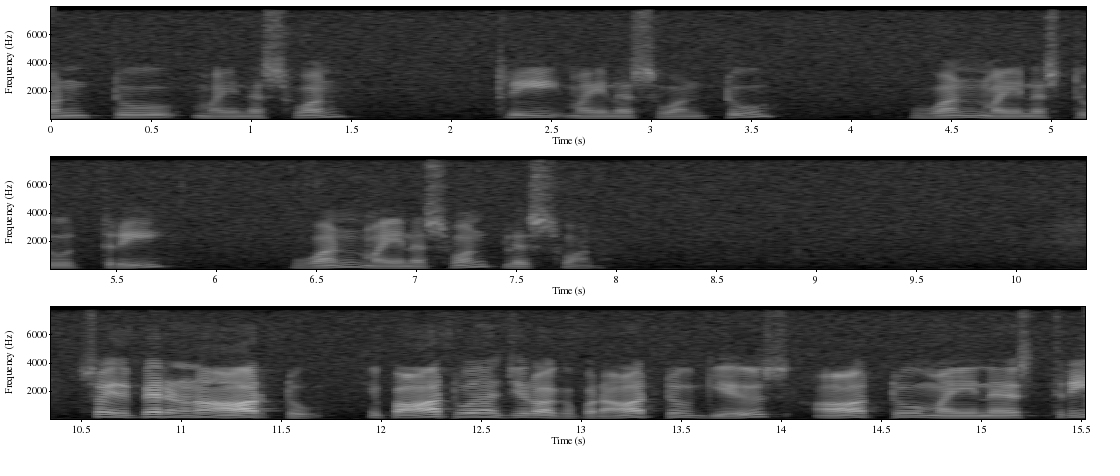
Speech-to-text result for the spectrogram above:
one two minus one three minus one two one minus two three one minus one plus one so இது பேர் என்னென்னா ஆர் டூ இப்போ ஆர் டூ தான் ஜீரோ ஆக்க போகிறேன் R two gives R two minus three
